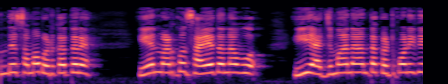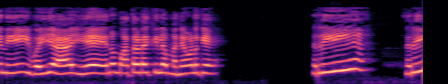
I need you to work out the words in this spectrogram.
ಒಂದೇ ಸಮ ಬಡ್ಕೋತಾರೆ. ಏನ್ ಮಾಡ್ಕೊಂಡು ಸಾಯೋದ ನಾವು? ಈ ಯಜಮಾನ ಅಂತ ಕಟ್ಕೊಂಡಿದ್ದೀನಿ ಈ ವಯ್ಯ ಏನು ಮಾತಾಡಕ್ಕಿಲ್ಲ ಮನೆಯೊಳಗೆ. ರೀ ರೀ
